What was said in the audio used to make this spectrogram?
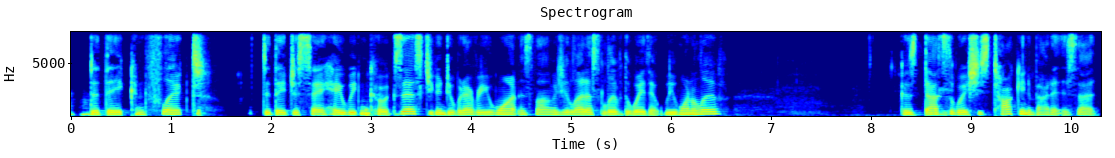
Mhm. Did they conflict? Did they just say, hey, we can coexist? You can do whatever you want as long as you let us live the way that we want to live? Because that's Right. the way she's talking about it is that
